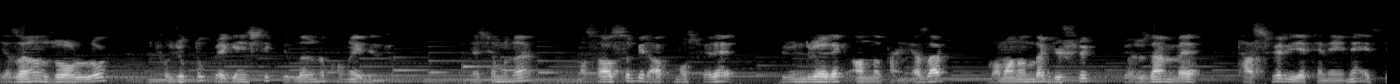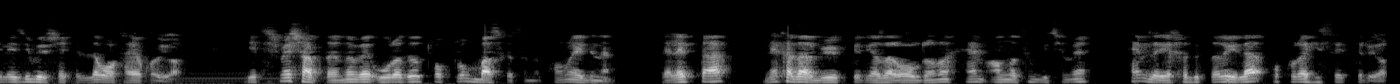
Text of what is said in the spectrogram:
yazarın zorlu çocukluk ve gençlik yıllarını konu ediniyor. Yaşamını masalsı bir atmosfere büründürerek anlatan yazar, romanında güçlü gözlem ve tasvir yeteneğini etkileyici bir şekilde ortaya koyuyor. Yetişme şartlarını ve uğradığı toplum baskısını konu edinen Deletta ne kadar büyük bir yazar olduğunu hem anlatım biçimi hem de yaşadıklarıyla okura hissettiriyor.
